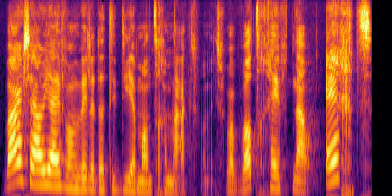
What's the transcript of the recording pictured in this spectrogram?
Waar zou jij van willen dat die diamant gemaakt van is? Wa- Wat geeft nou echt,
